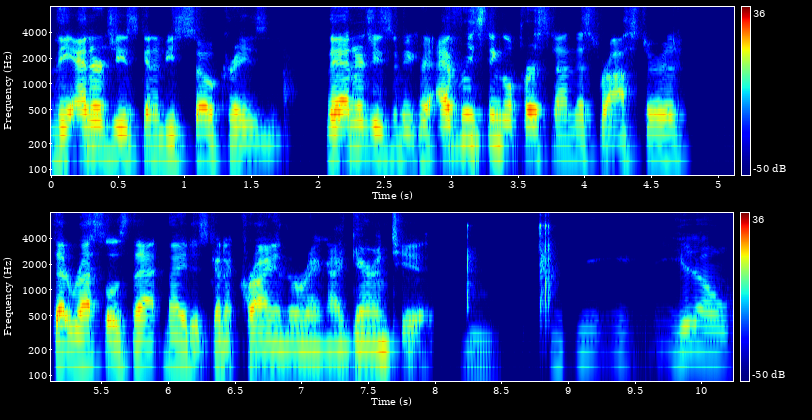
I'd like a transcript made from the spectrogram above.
the energy is going to be so crazy. The energy is going to be crazy. Every single person on this roster that wrestles that night is going to cry in the ring. I guarantee it. You know,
